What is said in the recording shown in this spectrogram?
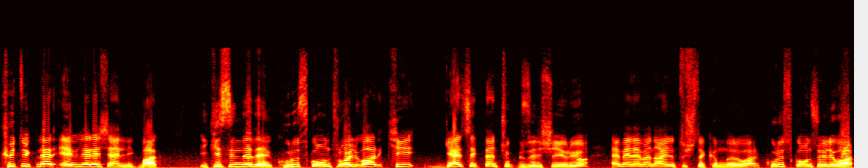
Kütükler evlere şenlik. Bak İkisinde de cruise kontrol var ki gerçekten çok güzel işe yarıyor. Hemen hemen aynı tuş takımları var. Cruise kontrolü var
